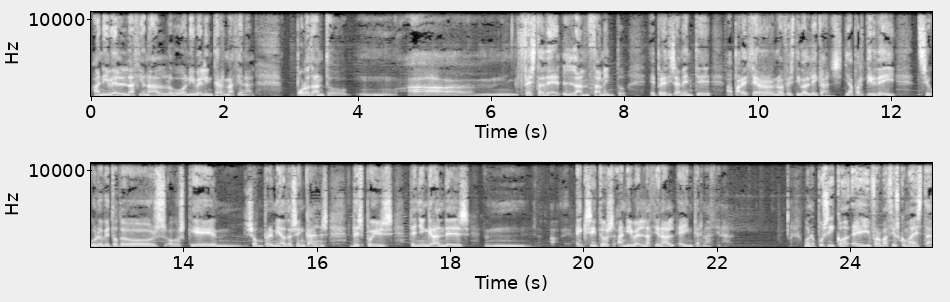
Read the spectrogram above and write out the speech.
a nivel nacional ou a nivel internacional. Polo tanto, mm, a mm, festa de lanzamento é precisamente aparecer no Festival de Cannes e a partir de aí seguro que todos os que mm, son premiados en Cannes despois teñen grandes éxitos a nivel nacional e internacional. Bueno, pues sí, con, e informacións como esta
